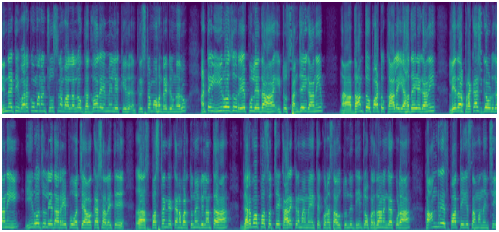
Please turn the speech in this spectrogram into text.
నిన్నటి వరకు మనం చూసిన వాళ్ళలో గద్వాల ఎమ్మెల్యే కృష్ణమోహన్ రెడ్డి ఉన్నారు. అంటే ఈరోజు రేపు లేదా ఇటు సంజయ్ కానీ దాంతోపాటు కాలే యహదయ్య కానీ లేదా ప్రకాష్ గౌడ్ కానీ ఈ రోజు లేదా రేపు వచ్చే అవకాశాలు అయితే స్పష్టంగా కనబడుతున్నాయి. వీళ్ళంతా గర్వపస్ వచ్చే కార్యక్రమం అయితే కొనసాగుతుంది. దీంట్లో ప్రధానంగా కూడా కాంగ్రెస్ పార్టీకి సంబంధించి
